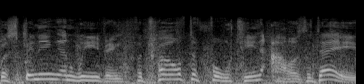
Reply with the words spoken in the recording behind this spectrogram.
were spinning and weaving for 12 to 14 hours a day.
